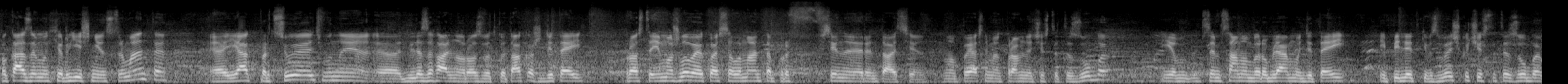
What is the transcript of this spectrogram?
Показуємо хірургічні інструменти, е, як працюють вони е, для загального розвитку також дітей. Просто і можливо якогось елемента професійної орієнтації. Ми пояснюємо, як правильно чистити зуби, і цим самим виробляємо дітей і підлітків звичку чистити зуби,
